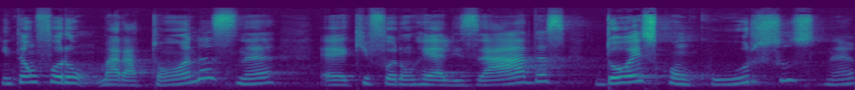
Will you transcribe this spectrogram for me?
Então foram maratonas, né? É, que foram realizadas, dois concursos, né?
